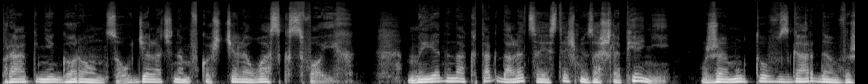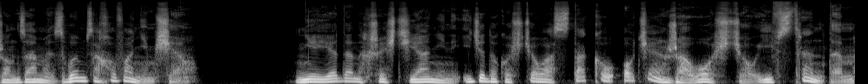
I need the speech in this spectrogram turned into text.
pragnie gorąco udzielać nam w kościele łask swoich. My jednak tak dalece jesteśmy zaślepieni, że mu tu wzgardę wyrządzamy złym zachowaniem się. Nie jeden chrześcijanin idzie do kościoła z taką ociężałością i wstrętem,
